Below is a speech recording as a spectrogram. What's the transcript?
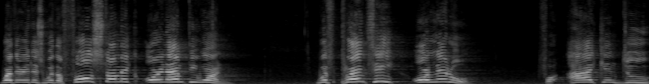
whether it is with a full stomach or an empty one, with plenty or little. For I can do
